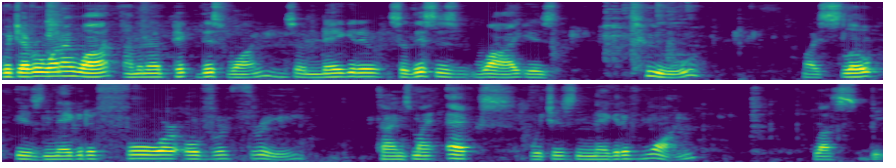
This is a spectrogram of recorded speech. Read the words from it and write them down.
whichever one I want. I'm going to pick this one. So negative, so this is y is 2 my slope is negative 4 over 3 times my x, which is negative 1, plus b.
